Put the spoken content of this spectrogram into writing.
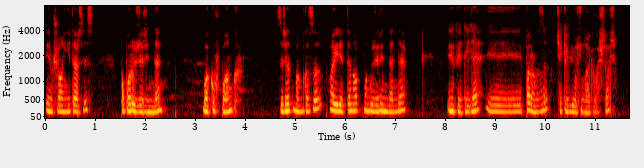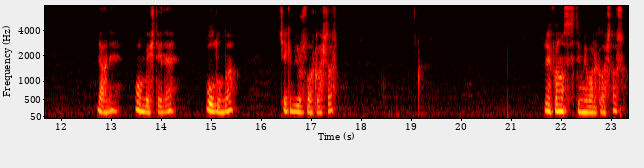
Benim şu an yetersiz. Papar üzerinden Vakıfbank, Ziraat Bankası, ayrıca Akbank üzerinden de EFT ile e, paranızı çekebiliyorsunuz arkadaşlar. Yani 15 TL olduğunda çekebiliyorsunuz arkadaşlar. Referans sistemi var arkadaşlar.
